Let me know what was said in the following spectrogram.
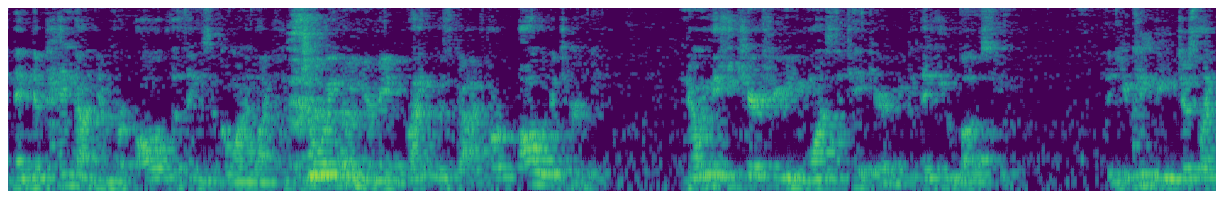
And then depend on him for all of the things that go on in life. Joy knowing you're made right with God for all of eternity. Knowing that he cares for you and he wants to take care of you. That he loves you. That you can be, just like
